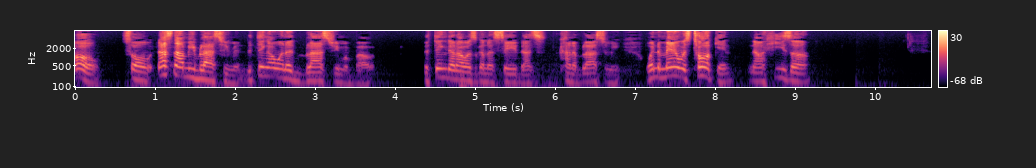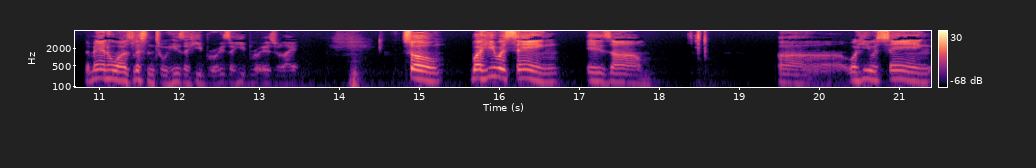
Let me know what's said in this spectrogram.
oh, so that's not me blaspheming. The thing I want to blaspheme about, the thing that I was gonna say that's kind of blasphemy. When the man was talking, now he's a the man who I was listening to, he's a Hebrew, he's a Hebrew Israelite. So what he was saying is um uh what he was saying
